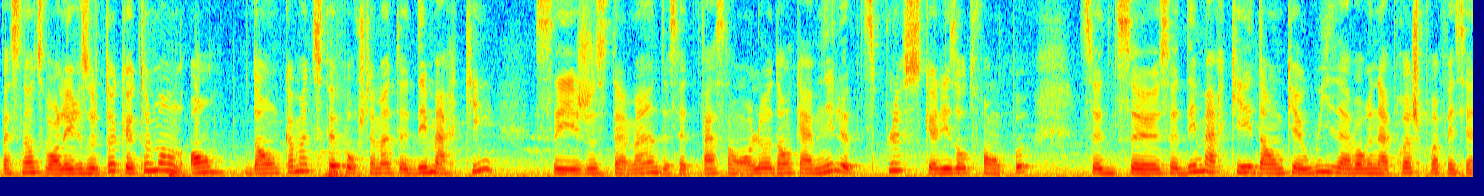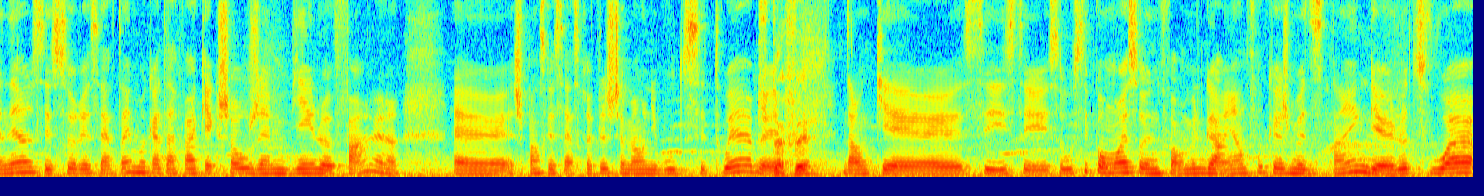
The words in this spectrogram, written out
parce que sinon tu vas avoir les résultats que tout le monde a. Donc, comment tu fais pour justement te démarquer? C'est justement de cette façon-là. Donc, amener le petit plus que les autres font pas. Se, se- se démarquer. Donc, euh, oui, d'avoir une approche professionnelle, c'est sûr et certain. Moi, quand tu as à faire quelque chose, j'aime bien le faire. Euh, je pense que ça se reflète justement au niveau du site Web. Tout à fait. Donc, euh, c'est aussi pour moi ça une formule gagnante. Il faut que je me distingue. Là, tu vois,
